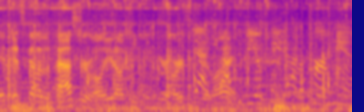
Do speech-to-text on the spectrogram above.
it, it's kind of the pastor role, you know, keeping your horses yeah, in you have line. to be okay to have a firm hand.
